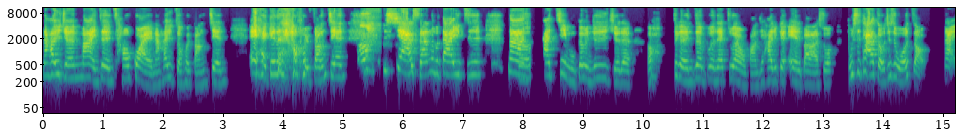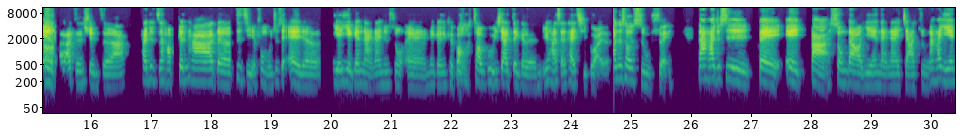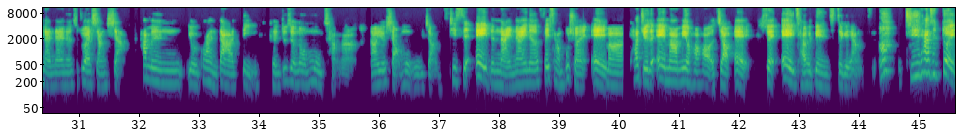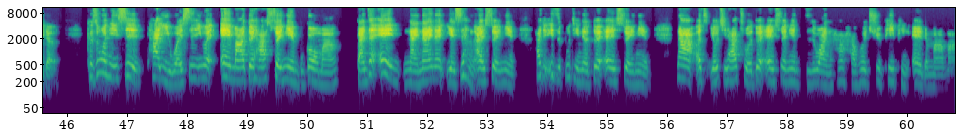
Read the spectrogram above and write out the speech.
那他就觉得妈，你这人超怪，然后他就走回房间，哎，还跟着他回房间，吓死他那么大一只。那他继母根本就是觉得，哦，这个人真的不能再住在我房间，他就跟 A 的爸爸说，不是他走就是我走。那 A 的爸爸只能选择啊，他就只好跟他的自己的父母，就是 A 的爷爷跟奶奶，就说，哎，那个你可以帮我照顾一下这个人，因为他实在太奇怪了。他那时候十五岁。那他就是被 A 爸送到爷爷奶奶家住。那他爷爷奶奶呢是住在乡下，他们有一块很大的地，可能就是有那种牧场啊，然后有小木屋这样子。其实 A 的奶奶呢非常不喜欢 A 妈，她觉得 A 妈没有好好的教 A，所以 A 才会变成这个样子。啊，其实他是对的，可是问题是，他以为是因为 A 妈对他碎念不够吗？反正 A 奶奶呢也是很爱碎念，他就一直不停的对 A 碎念。那而尤其他除了对 A 碎念之外，他还会去批评 A 的妈妈。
